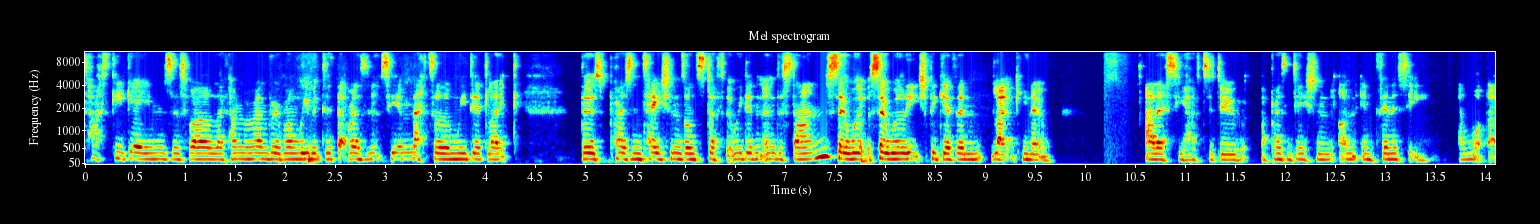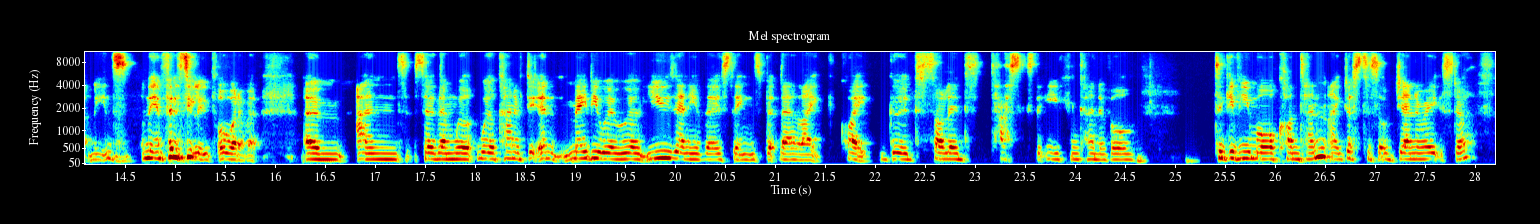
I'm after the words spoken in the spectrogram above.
tasky games as well. Like i'm remembering when we did that residency in metal and we did like those presentations on stuff that we didn't understand. So we'll, so we'll each be given like you know alice you have to do a presentation on infinity and what that means on the infinity loop or whatever. Um, and so then we'll we'll kind of do and maybe we won't use any of those things but they're like quite good solid tasks that you can kind of all to give you more content like just to sort of generate stuff.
